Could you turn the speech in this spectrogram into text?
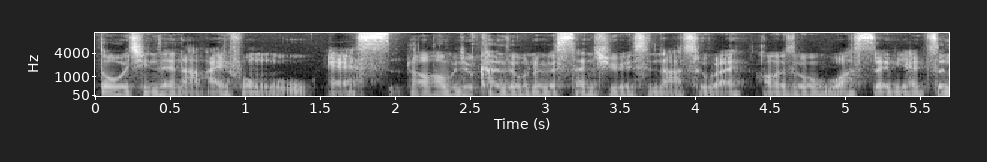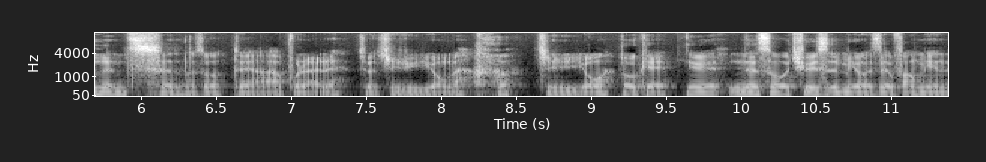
都已经在拿 iPhone 五 S，然后他们就看着我那个三 GS 拿出来，然后说：“哇塞，你还真能撑！”我说：“对啊，不然呢，就继续用啊，继续用啊。”OK，因为那时候确实没有这方面，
